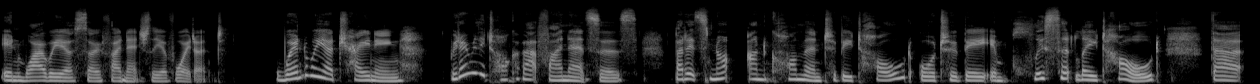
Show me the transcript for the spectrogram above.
in why we are so financially avoidant. When we are training we don't really talk about finances, but it's not uncommon to be told or to be implicitly told that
